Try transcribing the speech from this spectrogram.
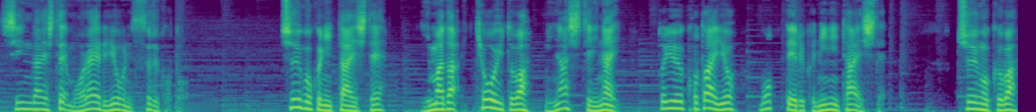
信頼してもらえるようにすること。中国に対して未だ脅威とはみなしていないという答えを持っている国に対して、中国は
